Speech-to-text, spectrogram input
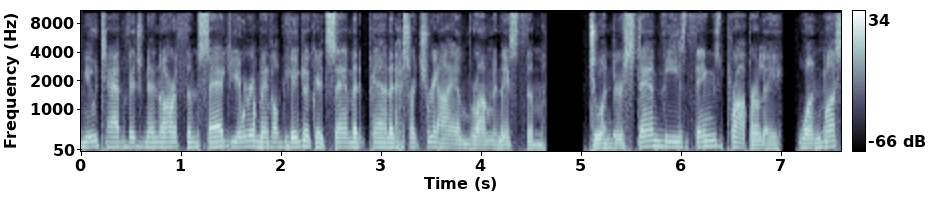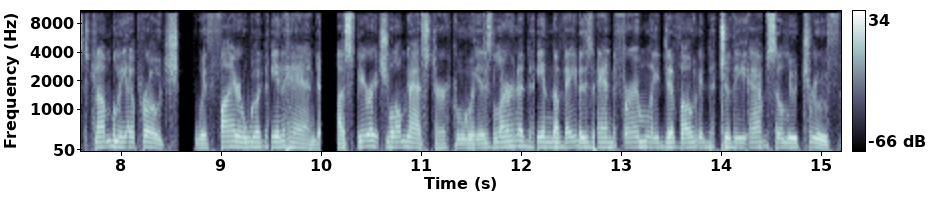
mutadvijnanartham saguramevabhigakat samadpanadhatriyam brahmanistham. To understand these things properly, one must humbly approach, with firewood in hand, a spiritual master who is learned in the Vedas and firmly devoted to the absolute truth.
